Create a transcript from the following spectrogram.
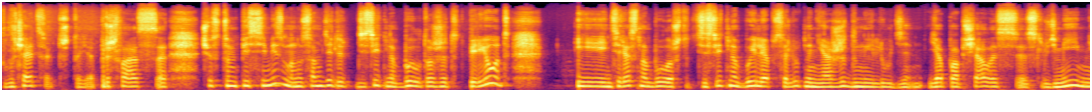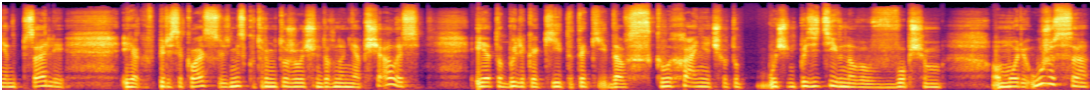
получается, что я пришла с чувством пессимизма, но на самом деле действительно был тоже этот период, и интересно было, что действительно были абсолютно неожиданные люди. Я пообщалась с людьми, мне написали, и я пересеклась с людьми, с которыми тоже очень давно не общалась. И это были какие-то такие, да, всколыхания чего-то очень позитивного в общем море ужаса.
